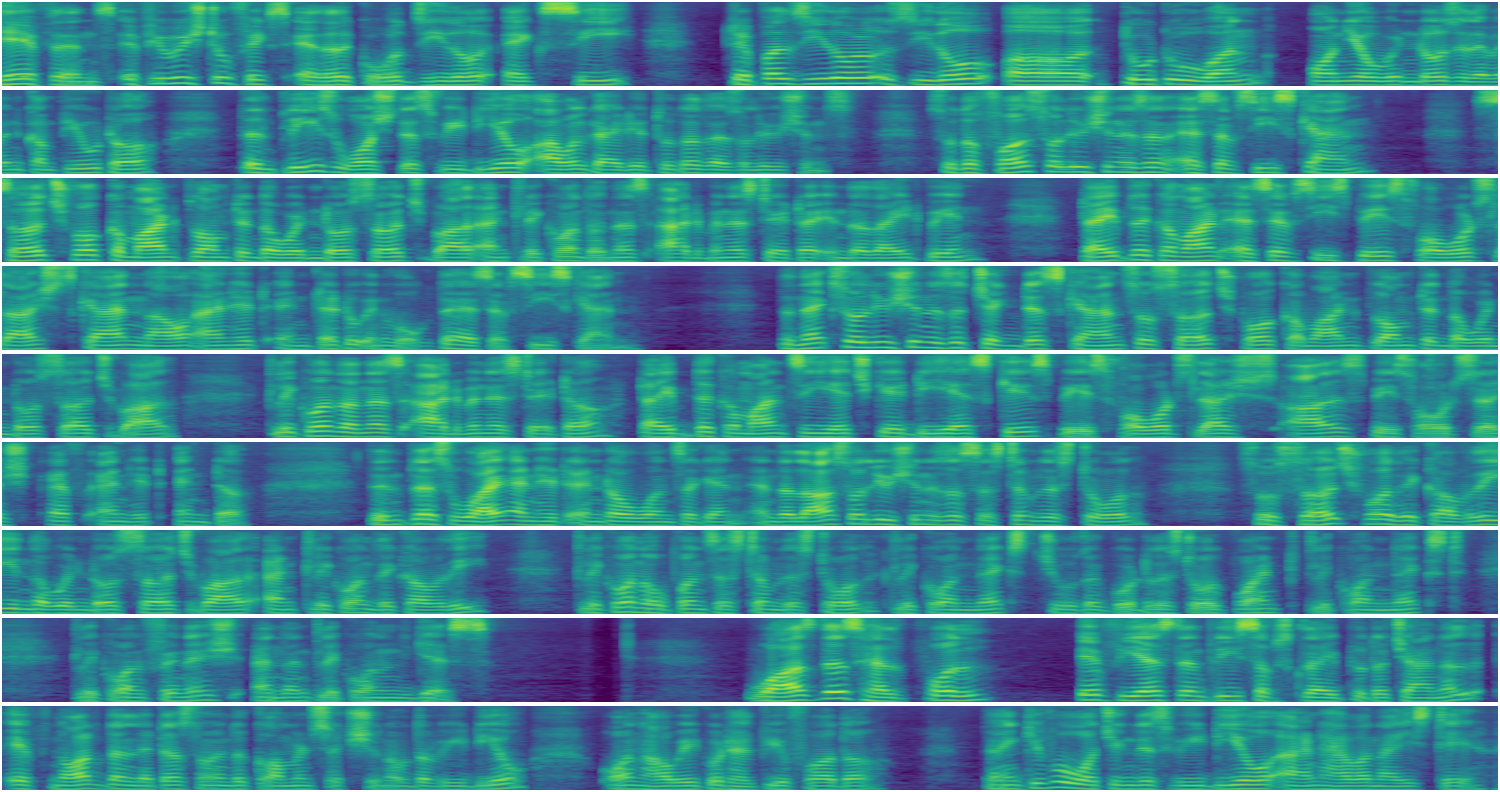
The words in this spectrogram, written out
Hey friends, if you wish to fix error code 0xc uh, 000221 on your Windows 11 computer, then please watch this video. I will guide you through the resolutions. So the first solution is an SFC scan. Search for command prompt in the Windows search bar and click on run as administrator in the right pane. Type the command sfc space forward slash scan now and hit enter to invoke the sfc scan. The next solution is a check disk scan. So search for command prompt in the Windows search bar. Click on run as administrator. Type the command chkdsk space forward slash r space forward slash f and hit enter. Then press Y and hit enter once again. And the last solution is a system restore. So search for recovery in the Windows search bar and click on recovery. Click on open system restore. Click on next. Choose a good restore point. Click on next. Click on finish and then click on yes. Was this helpful? If yes, then please subscribe to the channel. If not, then let us know in the comment section of the video on how we could help you further. Thank you for watching this video and have a nice day.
